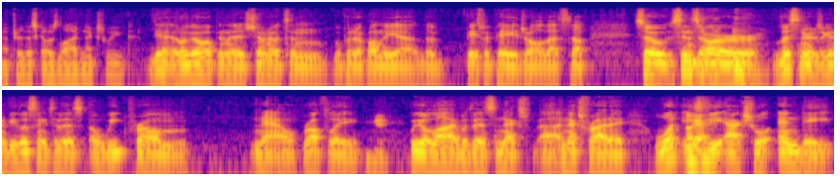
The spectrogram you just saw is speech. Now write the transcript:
after this goes live next week. Yeah, it'll go up in the show notes, and we'll put it up on the uh, the Facebook page, all of that stuff. So, since our listeners are going to be listening to this a week from now, roughly, we go live with this next uh, next Friday. What is Okay. the actual end date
